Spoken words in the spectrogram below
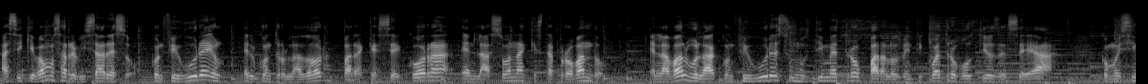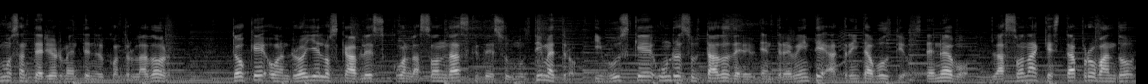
así que vamos a revisar eso. Configure el, controlador para que se corra en la zona que está probando. En la válvula configure su multímetro para los 24 voltios de CA, como hicimos anteriormente en el controlador. Toque o enrolle los cables con las ondas de su multímetro y busque un resultado de entre 20 a 30 voltios. De nuevo, la zona que está probando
